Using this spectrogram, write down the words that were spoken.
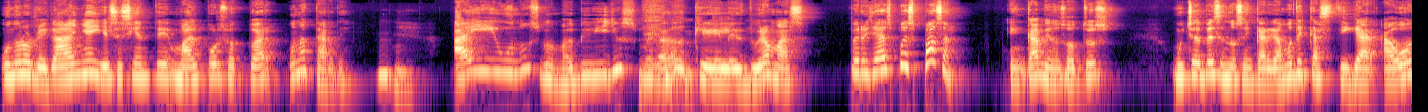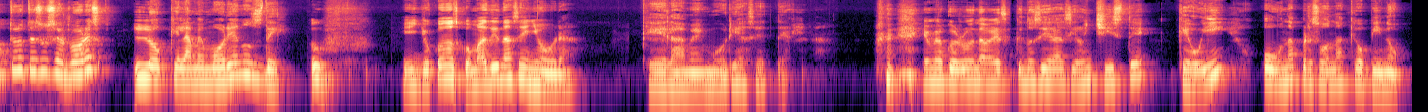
uno lo regaña y él se siente mal por su actuar una tarde. Hay unos, los más vivillos, ¿verdad?, que les dura más, pero ya después pasa. En cambio, nosotros muchas veces nos encargamos de castigar a otros de sus errores lo que la memoria nos dé. Uf. Y yo conozco más de una señora que la memoria es eterna. yo me acuerdo una vez que no sé si era un chiste que oí o una persona que opinó,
